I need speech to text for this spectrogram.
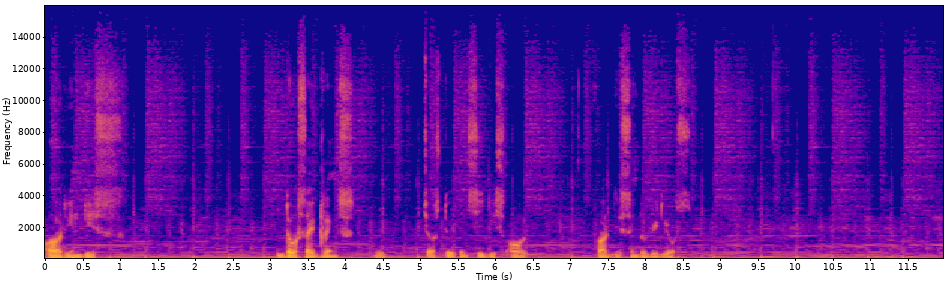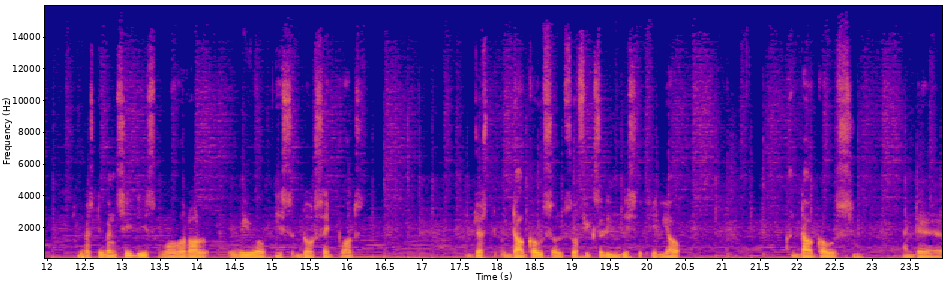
are in this door side trims. Just you can see this all for these single videos. First you can see this overall view of this door side parts. Just dog house also fixed in this area. Dog house and uh,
